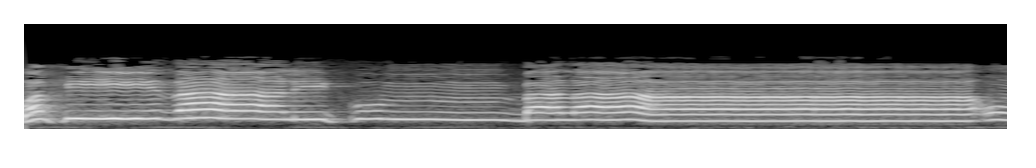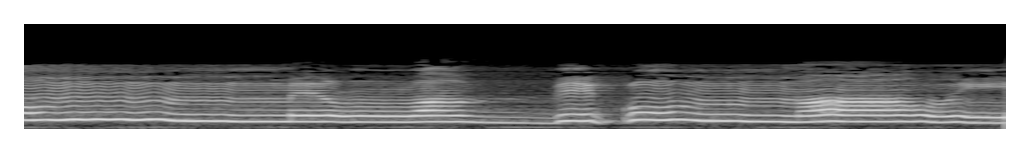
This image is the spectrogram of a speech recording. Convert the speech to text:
وفي ذلكم بلاء من ربكم عظيم.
